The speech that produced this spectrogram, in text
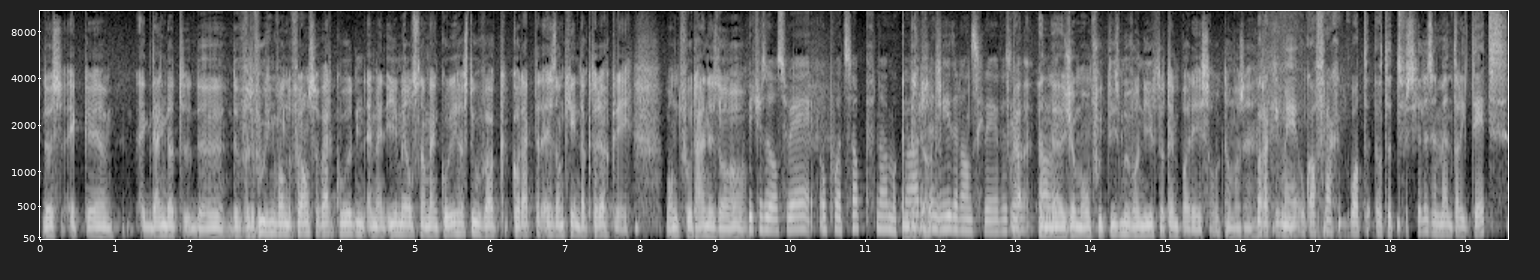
Dus ik, eh, ik denk dat de, de vervoeging van de Franse werkwoorden in mijn e-mails naar mijn collega's toe vaak correcter is dan hetgeen dat ik terugkrijg. Want voor hen is dat Beetje zoals wij op WhatsApp naar elkaar Inderdaad. in het Nederlands schrijven. Zo. ja, een uh, je m'en foutisme van hier tot in Parijs, zal ik dan maar zeggen. Waar ik mij ook afvraag wat, wat het verschil is in mentaliteit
